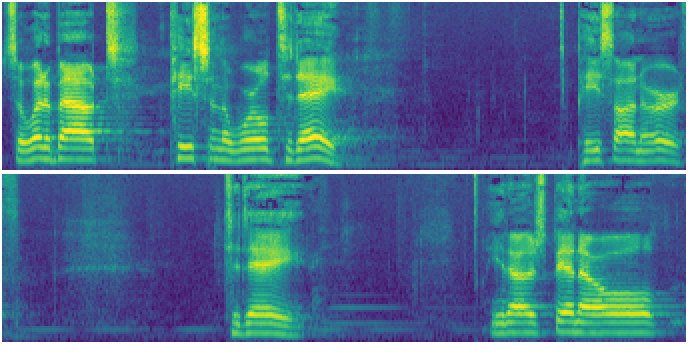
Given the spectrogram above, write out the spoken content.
So, what about peace in the world today, peace on earth today. You know, there's been a whole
